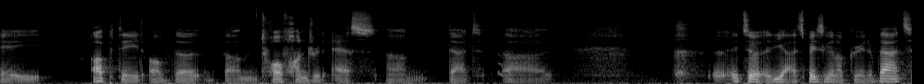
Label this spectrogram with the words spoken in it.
a update of the 1200S um, um, that uh, it's a yeah it's basically an upgrade of that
